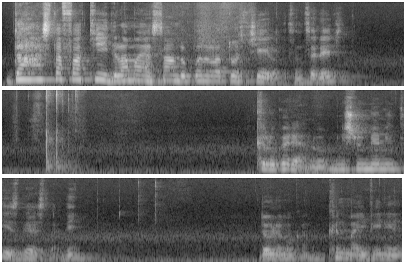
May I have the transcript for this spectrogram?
Da, asta fac ei, de la Maia Sandu până la toți ceilalți, înțelegi? Călugăreanu, nici nu mi-amintiți de asta. De... Domnule Mocanu, când mai vine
